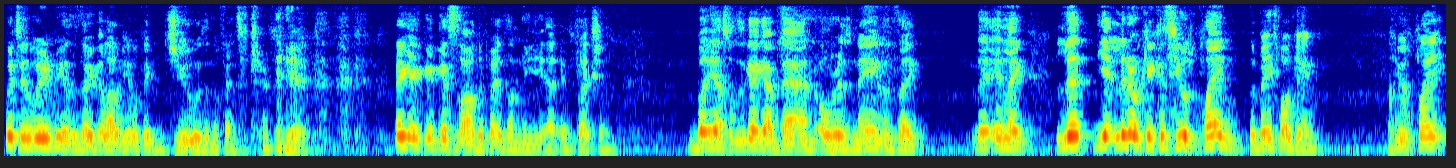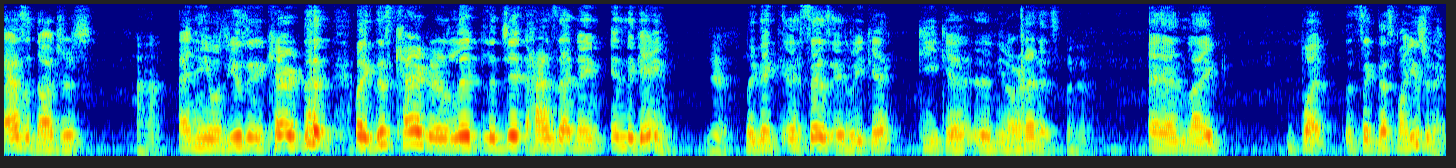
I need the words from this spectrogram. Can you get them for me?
which is weird because like a lot of people think Jew is an offensive term. yeah I I guess it all depends on the uh, inflection. But yeah, so this guy got banned over his name. And it's like, and like, lit, yeah, literally, okay, because he was playing the baseball game. He was playing as the Dodgers, uh-huh. and he was using a character that, like, this character le- legit has that name in the game. yeah Like, they, it says Enrique, Kike, and, you know, Hernandez. uh-huh. And, like, but it's like, that's my username.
